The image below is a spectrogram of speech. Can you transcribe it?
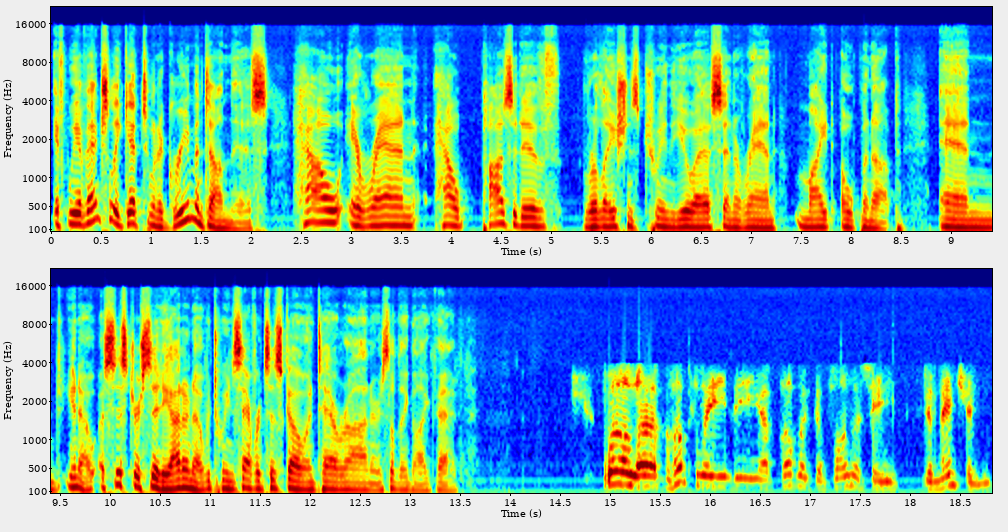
if we eventually get to an agreement on this, how Iran, how positive relations between the U.S. and Iran might open up. And, you know, a sister city, I don't know, between San Francisco and Tehran or something like that. Well, uh, hopefully the uh, public diplomacy dimension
